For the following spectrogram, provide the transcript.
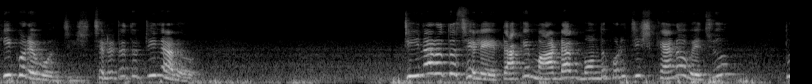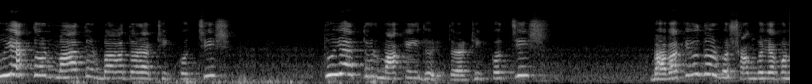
কি করে বলছিস? ছেলেটা তো টিনারও। টিনারও তো ছেলে, তাকে মা ডাক বন্ধ করেছিস কেন বেচু? তুই আর তোর মা, তোর বাবা তোরা ঠিক করছিস? তুই আর তোর মাকেই ধরি, তোরা ঠিক করছিস? বাবাকেও ধরবো, সঙ্গ যখন,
